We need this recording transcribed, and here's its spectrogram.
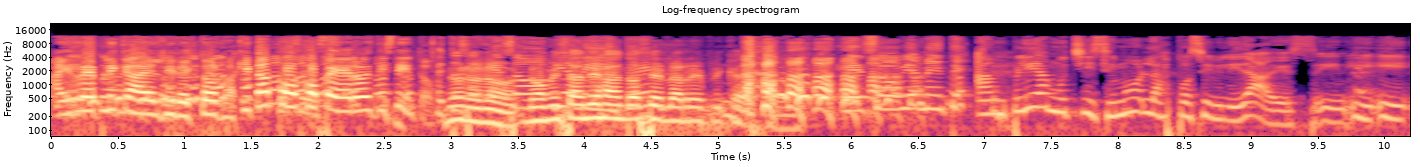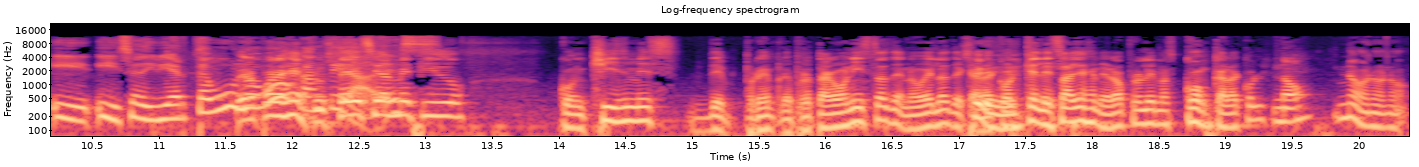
Hay Es réplica del director. Aquí tampoco, pero es distinto. No, no, no, no me están dejando hacer la réplica. Eso obviamente amplía muchísimo las posibilidades y, y- y- y- y se divierte uno. Pero, por ejemplo, ustedes se han metido con chismes de, por ejemplo, de protagonistas de novelas de Sí. Caracol que les hayan generado problemas con Caracol. No. No, no, no,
